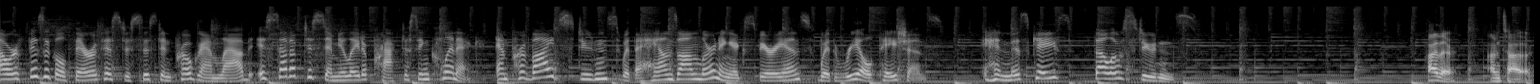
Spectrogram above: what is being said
Our Physical Therapist Assistant Program Lab is set up to simulate a practicing clinic and provide students with a hands-on learning experience with real patients. In this case, fellow students. Hi there, I'm Tyler.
